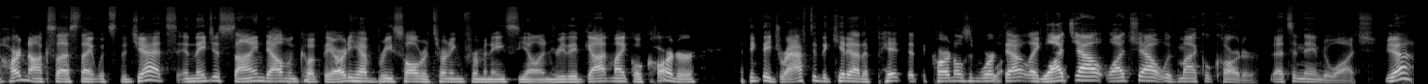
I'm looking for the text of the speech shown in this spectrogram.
Hard Knocks last night with the Jets, and they just signed Dalvin Cook. They already have Breece Hall returning from an ACL injury. They've got Michael Carter. I think they drafted the kid out of Pitt that the Cardinals had worked out. Like, watch out, watch out with Michael Carter. That's a name to watch. Yeah,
